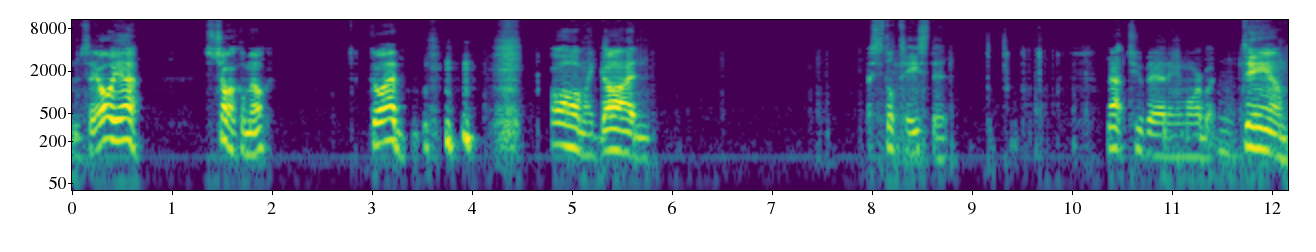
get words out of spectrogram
and say, oh yeah, it's chocolate milk. Go ahead. oh my god. I still taste it. Not too bad anymore, but damn.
